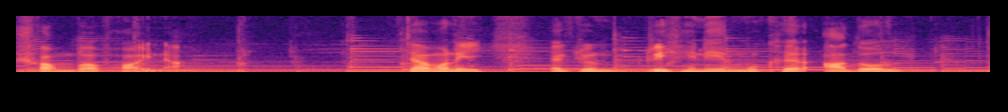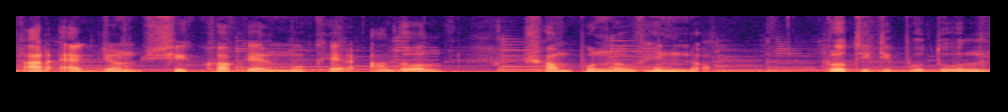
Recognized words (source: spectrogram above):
সম্ভব হয় না। তেমনি একজন গৃহিণীর মুখের আদল আর একজন শিক্ষকের মুখের আদল সম্পূর্ণ ভিন্ন। প্রতিটি পুতুল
